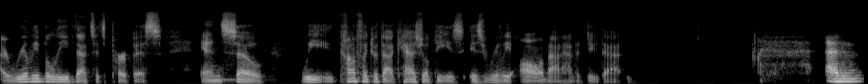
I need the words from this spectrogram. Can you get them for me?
I really believe that's its purpose. And so we conflict without casualties is really all about how to do that. And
